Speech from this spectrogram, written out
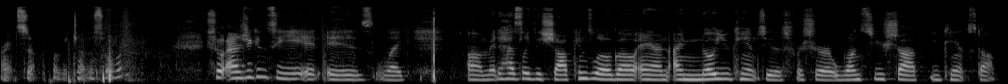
Alright, so let me turn this over. So as you can see, it is like, um, it has like the Shopkins logo, and I know you can't see this for sure. Once you shop, you can't stop.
